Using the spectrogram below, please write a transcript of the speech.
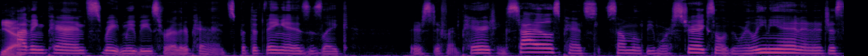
Yeah. having parents rate movies for other parents. But the thing is is like there's different parenting styles. Parents some will be more strict, some will be more lenient and it just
